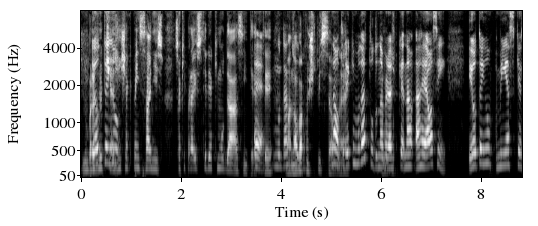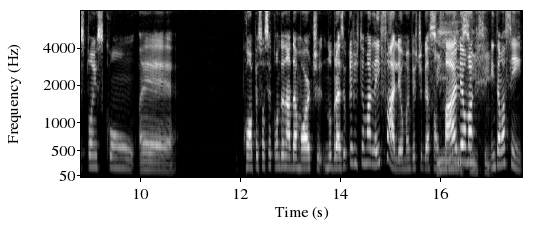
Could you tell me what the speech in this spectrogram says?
no Brasil tinha- tenho- a gente tinha que pensar nisso. Só que para isso teria que mudar, assim, teria É, que ter uma nova tudo. Constituição. Não, né? teria que mudar tudo, na Tudo. verdade, porque na a real, assim, eu tenho minhas questões com. é, com a pessoa ser condenada à morte no Brasil, porque a gente tem uma lei falha, uma investigação Sim, falha, uma. sim, sim. Então, assim,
